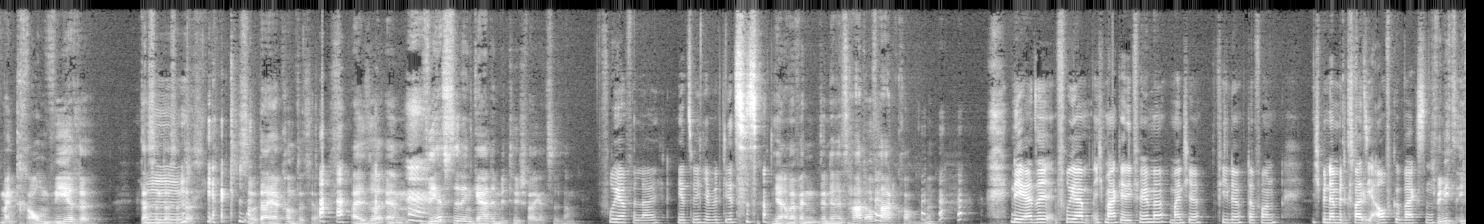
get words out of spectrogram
mein Traum wäre das und das und das. Ja, klar. So, daher kommt es ja. Also, ähm, wärst du denn gerne mit Till Schweiger zusammen? Früher vielleicht. Jetzt bin ich ja mit dir zusammen. Ja, aber wenn, wenn dann es hart auf hart kommt, ne? Nee, also früher, ich mag ja die Filme, manche, viele davon. Ich bin damit quasi fällt- aufgewachsen. Ich will nichts, ich,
